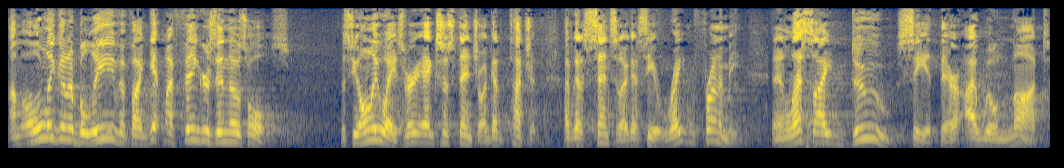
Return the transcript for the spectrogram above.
I'm only going to believe if I get my fingers in those holes. That's the only way. It's very existential. I've got to touch it. I've got to sense it. I've got to see it right in front of me. And unless I do see it there, I will not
